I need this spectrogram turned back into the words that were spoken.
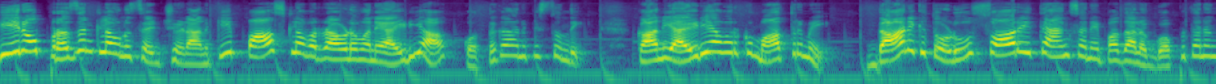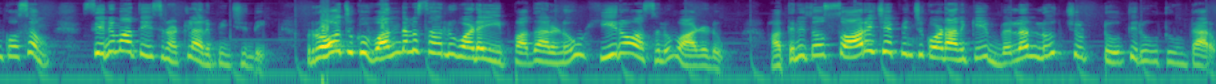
hero present లవ్ను సెట్ చేయడానికి పాస్ట్ లవర్ రావడం అనే ఐడియా కొత్తగా అనిపిస్తుంది. కానీ ఐడియా వరకు మాత్రమే. దానికి తోడు సారీ థ్యాంక్స్ అనే పదాల గొప్పతనం కోసం సినిమా తీసినట్లు అనిపించింది. రోజుకు వందల సార్లు వాడే ఈ పదాలను హీరో అసలు వాడడు. అతనితో సారీ చెప్పించుకోవడానికి విలన్లు చుట్టూ తిరుగుతూ ఉంటారు.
